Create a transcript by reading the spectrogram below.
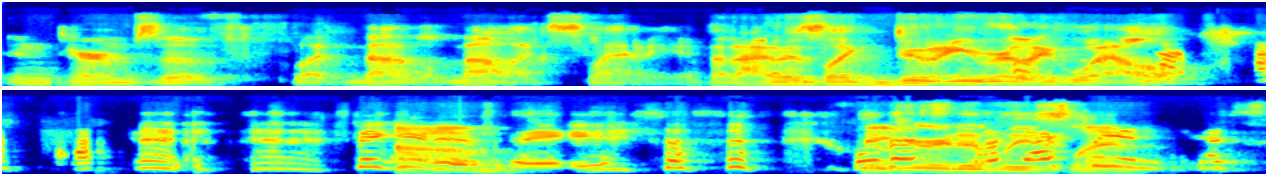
in terms of like not not like slamming it, but I was like doing really well. figuratively. Um, well, figuratively that's, that's actually that's,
